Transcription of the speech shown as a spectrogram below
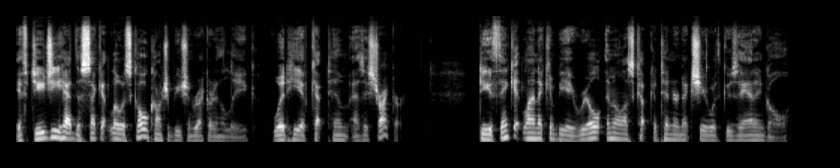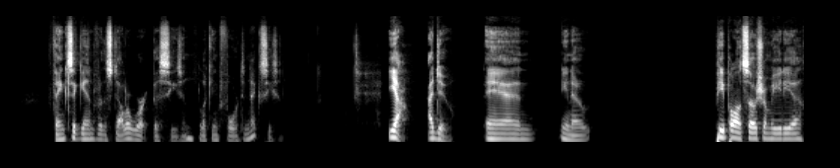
If Gigi had the second lowest goal contribution record in the league, would he have kept him as a striker? Do you think Atlanta can be a real MLS Cup contender next year with Guzan in goal? Thanks again for the stellar work this season. Looking forward to next season. Yeah, I do. And, you know, people on social media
